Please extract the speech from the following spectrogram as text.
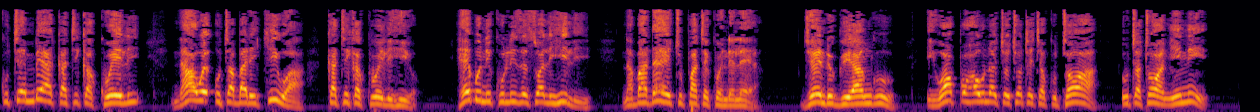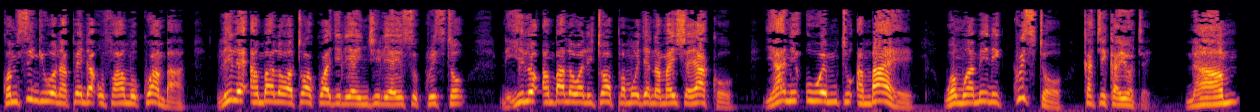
kutembea katika kweli nawe utabarikiwa katika kweli hiyo. Hebu nikuulize swali hili na baadaye tupate kuendelea. Je ndugu yangu iwapo hauna chochote cha kutoa utatoa nini kwa msingi huo napenda ufahamu kwamba lile ambalo watoa kwa ajili ya injili ya yesu kristo ni hilo ambalo walitoa pamoja na maisha yako yani uwe mtu ambaye wamwamini kristo katika yote. Nam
